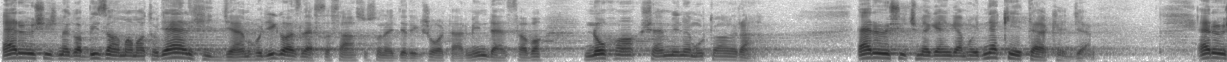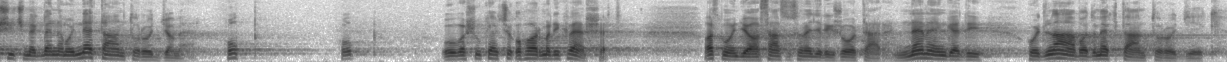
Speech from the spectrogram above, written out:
Erősíts meg a bizalmamat, hogy elhiggyem, hogy igaz lesz a 121. Zsoltár minden szava, noha semmi nem utal rá. Erősíts meg engem, hogy ne kételkedjem. Erősíts meg bennem, hogy ne tántorodjam el. Hopp, hopp. Olvassuk el csak a harmadik verset. Azt mondja a 121. Zsoltár, nem engedi, hogy lábad megtántorodjék.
